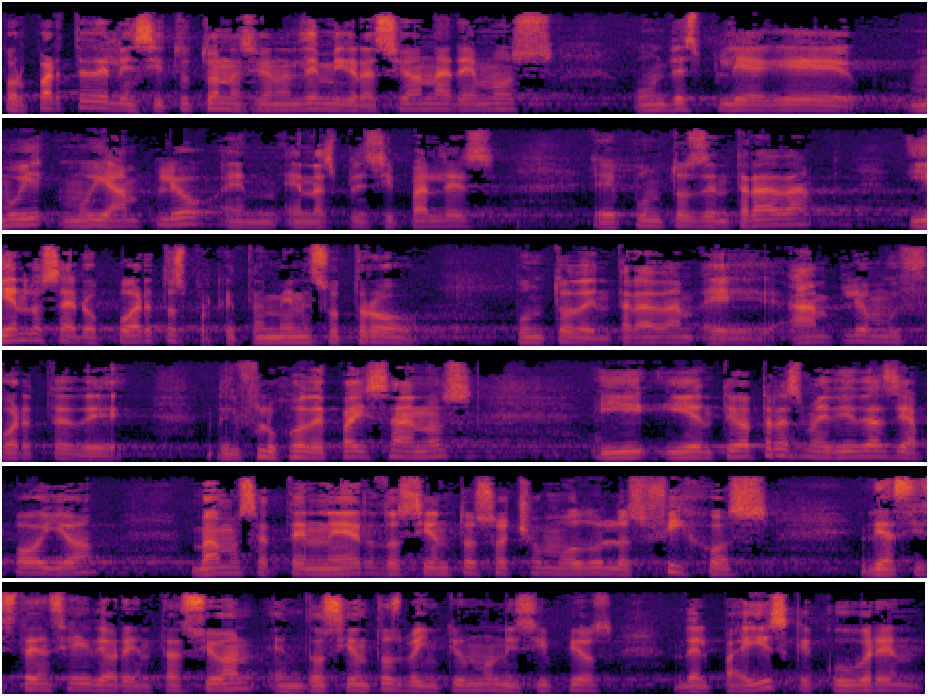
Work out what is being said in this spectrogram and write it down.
Por parte del Instituto Nacional de Migración haremos un despliegue muy, muy amplio en, en los principales eh, puntos de entrada y en los aeropuertos, porque también es otro punto de entrada eh, amplio, muy fuerte de, del flujo de paisanos. Y, entre otras medidas de apoyo vamos a tener 208 módulos fijos de asistencia y de orientación en 221 municipios del país que cubren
